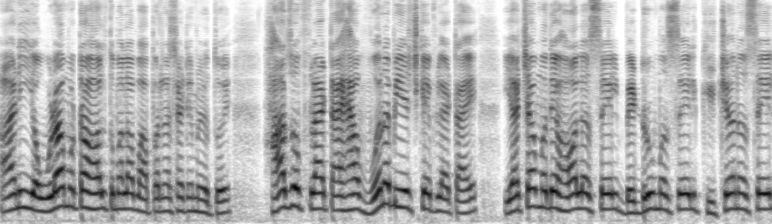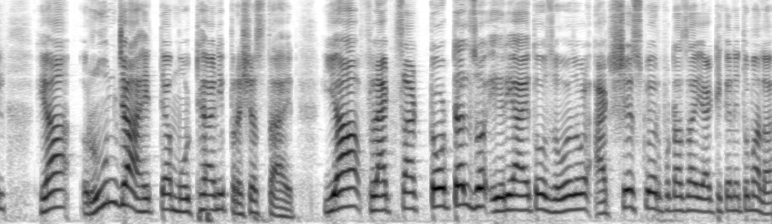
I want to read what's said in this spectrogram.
आणि एवढा मोठा हॉल तुम्हाला वापरण्यासाठी मिळतोय. हा जो फ्लॅट आहे हा one B H K flat आहे. याच्यामध्ये हॉल असेल बेडरूम असेल किचन असेल ह्या रूम ज्या आहेत त्या मोठ्या आणि प्रशस्त आहेत. या फ्लॅटचा टोटल जो एरिया आहे तो जवळजवळ आठशे स्क्वेअर फुटाचा या ठिकाणी तुम्हाला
